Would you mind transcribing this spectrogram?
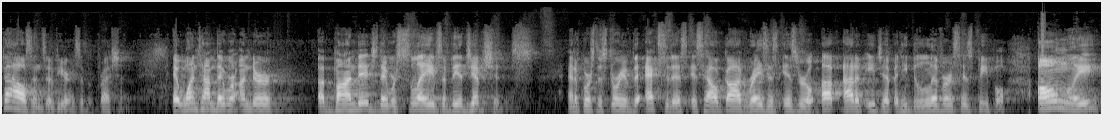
thousands of years of oppression. At one time, they were under uh, bondage, they were slaves of the Egyptians. And of course, the story of the Exodus is how God raises Israel up out of Egypt and he delivers his people. Only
